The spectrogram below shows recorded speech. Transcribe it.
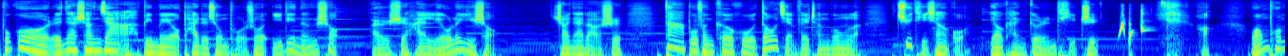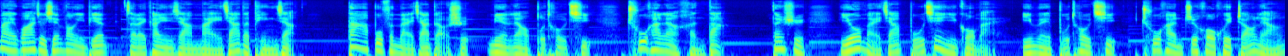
不过，人家商家啊，并没有拍着胸脯说一定能瘦，而是还留了一手。商家表示，大部分客户都减肥成功了，具体效果要看个人体质。好，王婆卖瓜就先放一边，再来看一下买家的评价。大部分买家表示面料不透气，出汗量很大，但是也有买家不建议购买。因为不透气，出汗之后会着凉。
